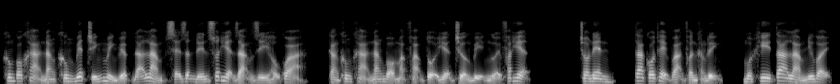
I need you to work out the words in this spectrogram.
không có khả năng không biết chính mình việc đã làm sẽ dẫn đến xuất hiện dạng gì hậu quả, càng không khả năng bỏ mặc phạm tội hiện trường bị người phát hiện. Cho nên, ta có thể vạn phần khẳng định, một khi ta làm như vậy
